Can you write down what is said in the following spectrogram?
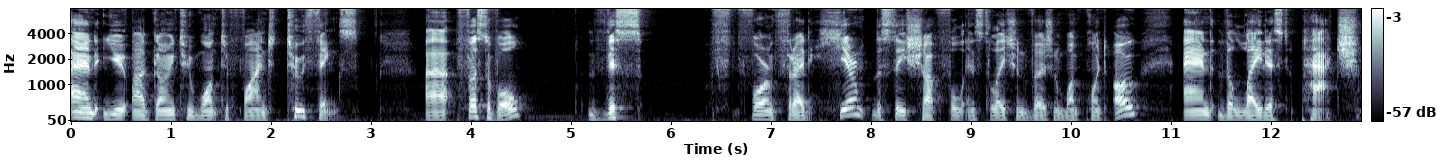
and you are going to want to find two things. Uh, first of all, this forum thread here, the C Sharp full installation version 1.0, and the latest patch.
